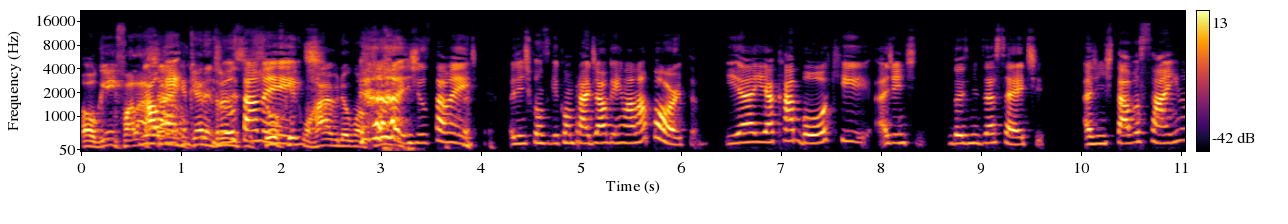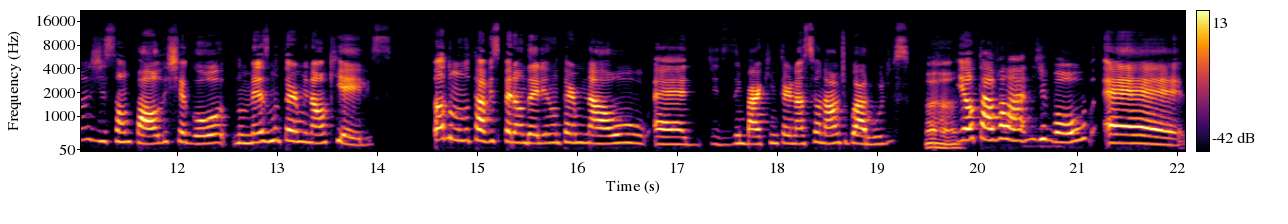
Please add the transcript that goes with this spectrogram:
Alguém falar, Alguém, ah, não quero entrar nesse show, justamente. fiquei com raiva de alguma coisa. Justamente. A gente conseguir comprar de alguém lá na porta. E aí acabou que a gente, em 2017, a gente tava saindo de São Paulo e chegou no mesmo terminal que eles. Todo mundo tava esperando ele no terminal é, de desembarque internacional de Guarulhos. Aham. E eu tava lá de voo é,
